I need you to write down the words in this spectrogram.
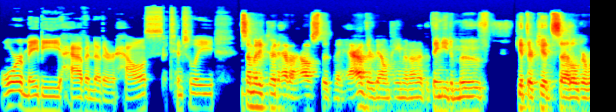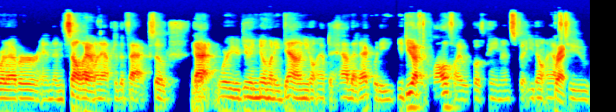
or maybe have another house potentially. Somebody could have a house that they have their down payment on it, but they need to move, get their kids settled or whatever, and then sell that yeah. one after the fact. So that yeah. where you're doing no money down, you don't have to have that equity. You do have to qualify with both payments, but you don't have right. to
